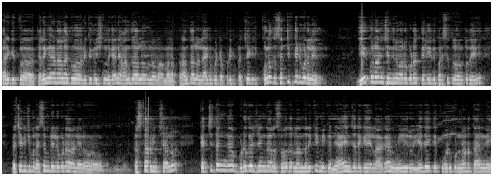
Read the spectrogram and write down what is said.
వారికి తెలంగాణలకు రికగ్నిషన్ ఉంది కానీ ఆంధ్రాలో మన మన ప్రాంతాల్లో లేకపోయేటప్పటికి ప్రత్యేకించి కుల సర్టిఫికేట్ కూడా లేదు. ఏ కులానికి చెందిన వారో కూడా తెలియని పరిస్థితిలో ఉంటుంది. ప్రత్యేకించి మన అసెంబ్లీలో కూడా నేను ప్రస్తావించాను. ఖచ్చితంగా బుడగ జంగాల సోదరులందరికీ మీకు న్యాయం జరిగేలాగా మీరు ఏదైతే కోరుకుంటున్నారో దాన్ని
